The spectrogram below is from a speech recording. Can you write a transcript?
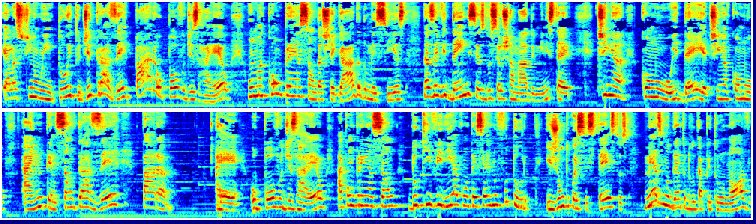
elas tinham o intuito de trazer para o povo de Israel uma compreensão da chegada do Messias, das evidências do seu chamado e ministério. Tinha como ideia, tinha como a intenção trazer para é, o povo de Israel a compreensão do que viria a acontecer no futuro. E junto com esses textos, mesmo dentro do capítulo 9,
